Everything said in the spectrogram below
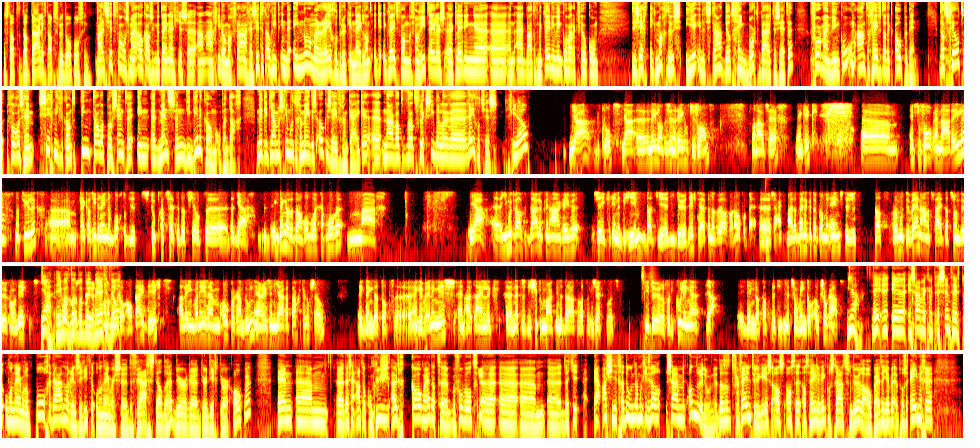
Dus dat, dat, daar ligt absoluut de oplossing. Maar het zit volgens mij ook, als ik meteen eventjes aan, aan Guido mag vragen, zit het ook niet in de enorme regeldruk in Nederland? Ik, ik weet van, van retailers, eh, kleding, eh, eh, een uitbater van een kledingwinkel waar ik veel kom, die zegt ik mag dus hier in het straatbeeld geen bord buiten zetten voor mijn winkel om aan te geven dat ik open ben. Dat scheelt volgens hem significant tientallen procenten in het mensen die binnenkomen op een dag. Dan denk ik, ja, misschien moeten gemeentes ook eens even gaan kijken eh, naar wat, wat flexibeler eh, regeltjes. Guido? Ja, dat klopt. Ja, eh, Nederland is een regeltjesland. Van oudsher, denk ik. Ehm, heeft er voor- en nadelen, natuurlijk. Ehm, kijk, als iedereen een bord op de stoep gaat zetten, dat scheelt. eh, dat, ja, ik denk dat het dan rommelig gaat worden. Maar ja, eh, je moet wel goed duidelijk kunnen aangeven, zeker in het begin, dat je die deur dicht hebt en dat we wel gewoon open eh, zijn. Maar daar ben ik het ook wel mee eens. Dus het, dat we moeten wennen aan het feit dat zo'n deur gewoon dicht is. Ja, hey, wa- Vroeger wa- was wa- de maar jij vindt wel... altijd dicht. Alleen wanneer zijn we hem open gaan doen, ergens in de jaren tachtig of zo. Ik denk dat dat eh, een gewenning is. En uiteindelijk, net als die supermarkt inderdaad, wat er gezegd wordt. Die deuren voor die koelingen, ja. Ik denk dat dat met, die- met zo'n winkel ook zo gaat. Ja, hey, eh, eh, in samenwerking met Essent heeft de ondernemer een poll gedaan. waarin ze retailondernemers eh, de vraag stelden: hè, deur, deur dicht, deur open. En eh, daar zijn een aantal conclusies uitgekomen. Hè, dat bijvoorbeeld Ja. eh, eh, ehm, eh, dat je, ja, als je dit gaat doen, dan moet je het wel samen met anderen doen. Dat het vervelend natuurlijk is als, als, de, als de hele winkelstraat zijn deuren open heeft. Dat je hebt als enige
